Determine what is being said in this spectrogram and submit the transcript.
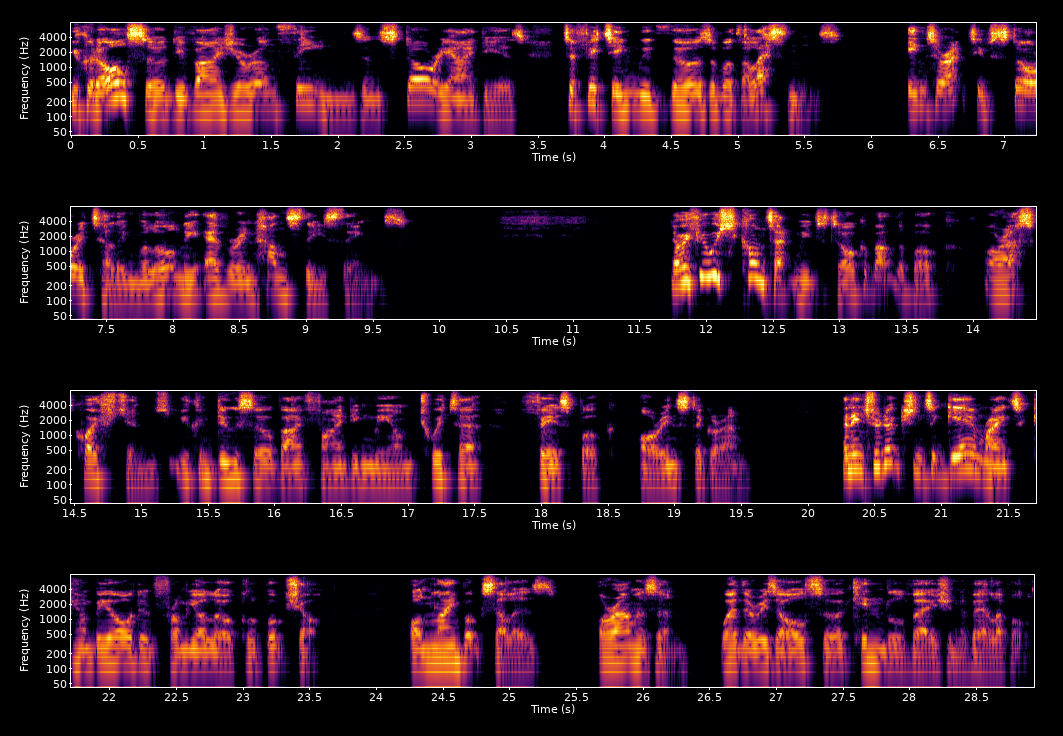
You could also devise your own themes and story ideas to fit in with those of other lessons. Interactive storytelling will only ever enhance these things. Now, if you wish to contact me to talk about the book or ask questions, you can do so by finding me on Twitter, Facebook, or Instagram. An introduction to game writing can be ordered from your local bookshop, online booksellers, or Amazon, where there is also a Kindle version available.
